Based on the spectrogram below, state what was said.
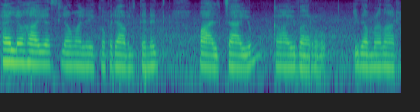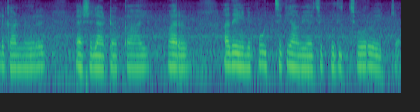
ഹലോ ഹായ് അസ്സാം വലൈക്കും അപ്പോൾ രാവിലെ തന്നെ പാൽച്ചായും കായ് വറവും. ഇത് നമ്മുടെ നാട്ടിൽ കണ്ണൂർ സ്പെഷ്യലാട്ടോ കായ് വറവ്. അത് കഴിഞ്ഞപ്പോൾ ഉച്ചയ്ക്ക് ഞാൻ വിചാരിച്ചു പുതിച്ചോറ് വയ്ക്കാം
